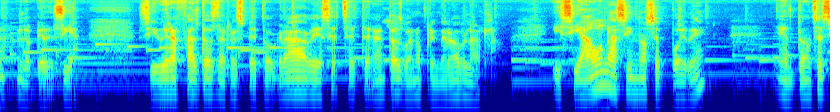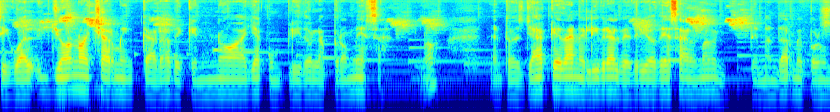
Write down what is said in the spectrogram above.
lo que decía, si hubiera faltas de respeto graves, etcétera, entonces bueno, primero hablarlo. Y si aún así no se puede, entonces igual yo no echarme en cara de que no haya cumplido la promesa, ¿no? Entonces ya queda en el libre albedrío de esa alma de mandarme por un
